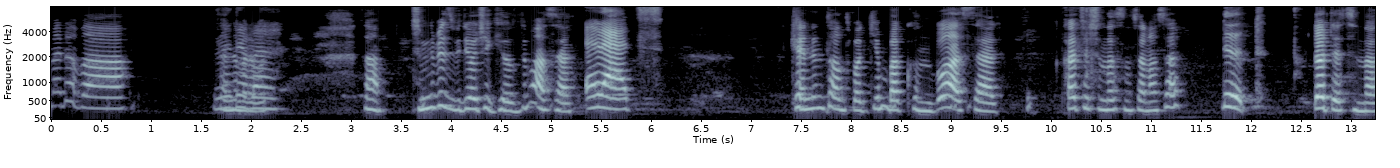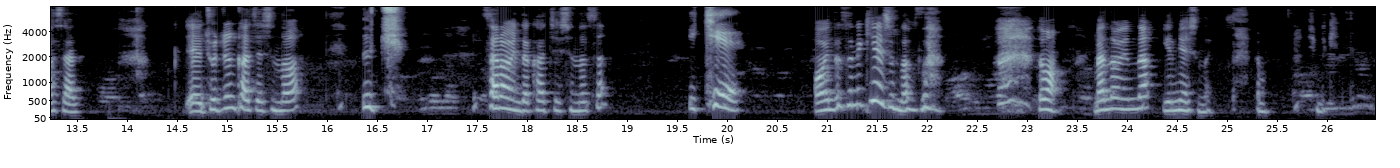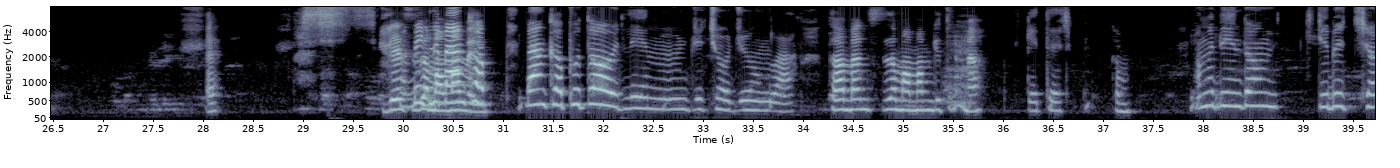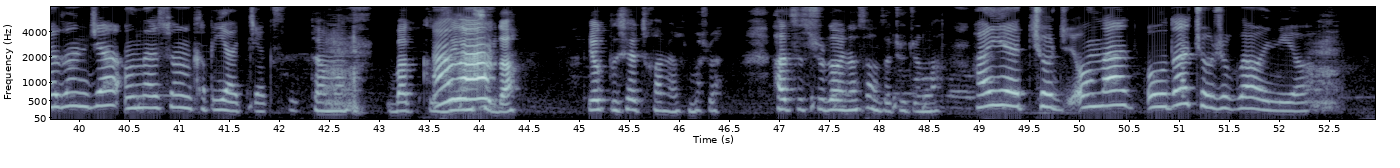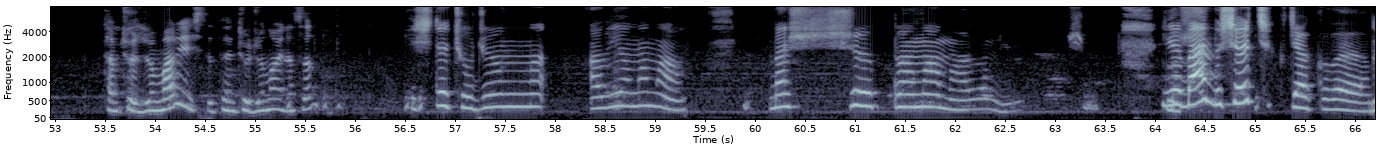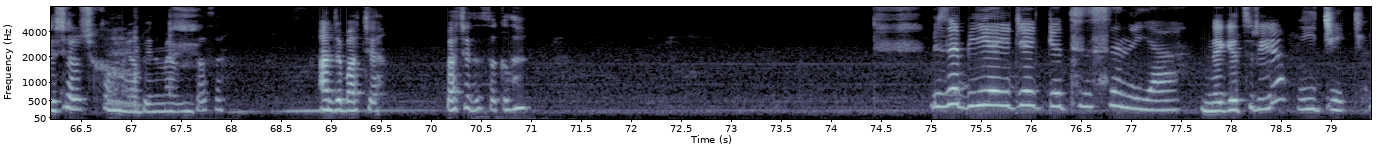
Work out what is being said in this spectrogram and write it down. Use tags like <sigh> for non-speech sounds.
merhaba. Sen de merhaba. Merhaba. Tamam. Şimdi biz video çekiyoruz değil mi Asel? Evet. Kendini tanıt bakayım. Bakın bu Asel. Kaç yaşındasın sen Asel? Dört. 4 yaşında Asel. Ee, çocuğun kaç yaşında o? Üç. Sen oyunda kaç yaşındasın? İki. Oyunda sen 2 yaşında mısın? <laughs> tamam. Ben de oyunda 20 yaşındayım. Tamam. Şimdi. De size mamam ben, vereyim. kap ben kapıda oynayayım önce çocuğumla. Tamam ben size mamam getireyim mi? Getir. Tamam. Ama dindon gibi çalınca ondan sonra kapıyı açacaksın. Tamam. Bak zilim şurada. Yok dışarı çıkamıyorsun boş ver. Hadi siz şurada oynasanıza çocuğunla. Hayır çocuk onlar orada çocukla oynuyor. Tam çocuğun var ya işte senin çocuğun oynasın. İşte çocuğumu alıyorum ama ben şu alamıyorum. Şimdi. Ya Dur. ben dışarı çıkacaktım. Dışarı çıkamıyor benim evimde. Anca bahçe. Bahçede sakılı. Bize bir yiyecek getirsene ya. Ne getireyim? Yiyecek.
